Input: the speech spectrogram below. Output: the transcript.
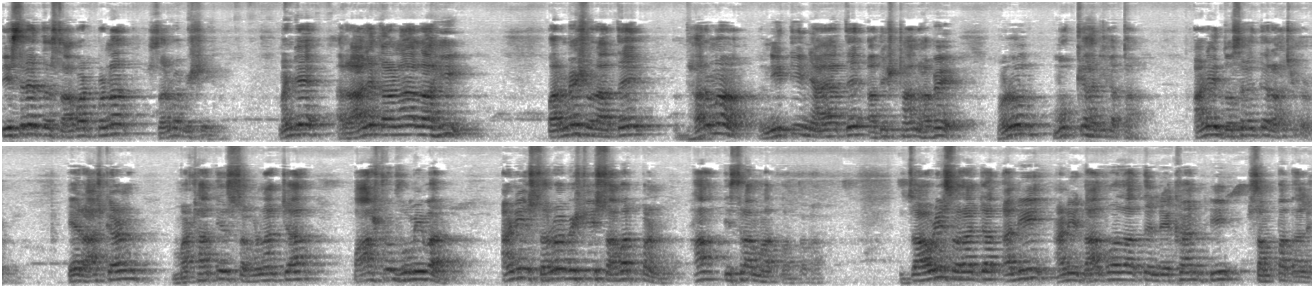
तिसरे ते सावटपण सर्व विषयी. म्हणजे राजकारणालाही परमेश्वराचे धर्म नीती न्यायाचे अधिष्ठान हवे म्हणून मुख्य हरिकथा. आणि दुसरे ते राजकारण. हे राजकारण मठातील सगुणाच्या पार्श्वभूमीवर आणि सर्वविषयी सावधपण हा तिसरा महत्त्वाचा भाग. जावळी स्वराज्यात आली आणि दासबोधाचे लेखन ही संपत आले.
